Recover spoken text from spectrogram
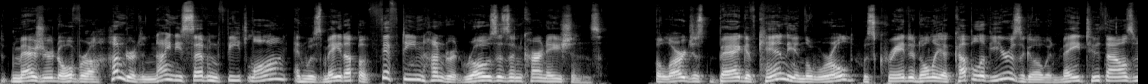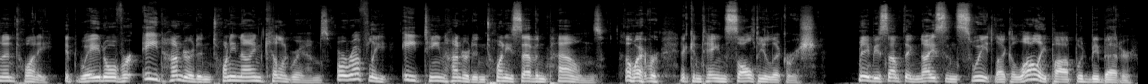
It measured over 197 feet long and was made up of 1,500 roses and carnations. The largest bag of candy in the world was created only a couple of years ago in May 2020. It weighed over 829 kilograms, or roughly 1,827 pounds. However, it contains salty licorice. Maybe something nice and sweet like a lollipop would be better.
